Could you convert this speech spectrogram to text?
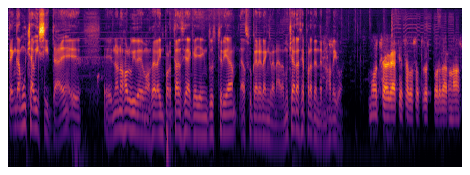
tenga mucha visita. Eh, no nos olvidemos de la importancia de aquella industria azucarera en Granada. Muchas gracias por atendernos, amigo. Muchas gracias a vosotros por darnos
